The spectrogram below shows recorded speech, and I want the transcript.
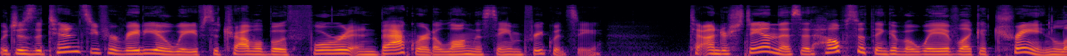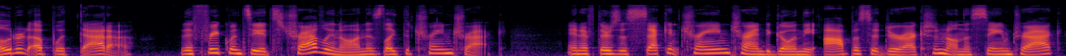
which is the tendency for radio waves to travel both forward and backward along the same frequency. To understand this, it helps to think of a wave like a train loaded up with data. The frequency it's traveling on is like the train track. And if there's a second train trying to go in the opposite direction on the same track,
